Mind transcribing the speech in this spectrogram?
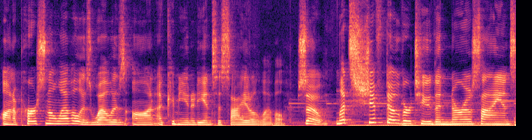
on a personal level as well as on a community and societal level. So let's shift over to the neuroscience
